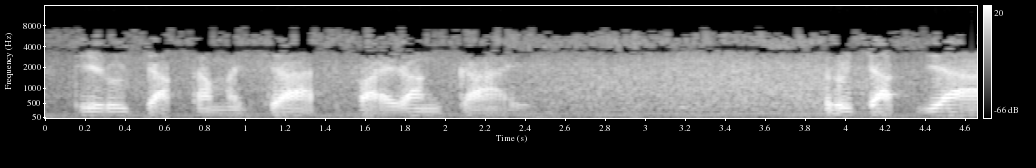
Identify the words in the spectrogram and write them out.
ทย์ที่รู้จักธรรมชาติฝ่ายร่างกาย รู้จักยา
